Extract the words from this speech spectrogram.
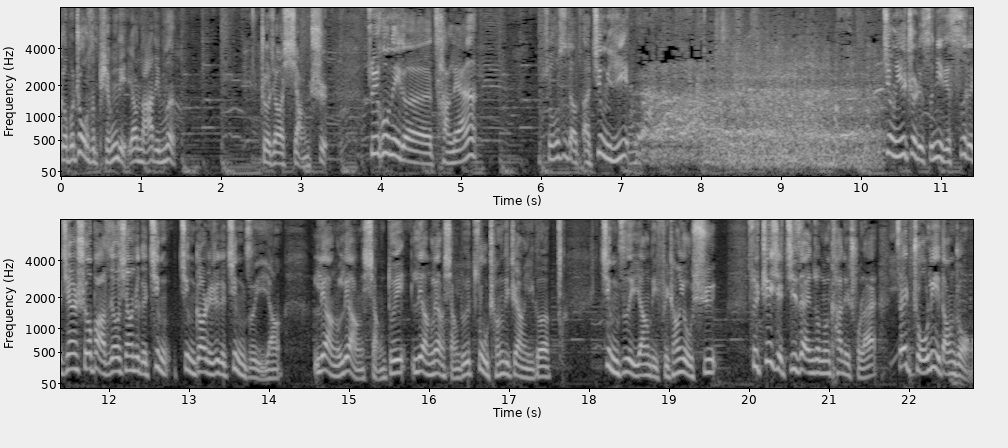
胳膊肘是平的，要拿得稳。这叫相尺。最后那个参联，最后是叫啊颈仪。颈仪指的是你的四个箭射靶子要像这个井井盖的这个井字一样，两两相对，两两相对组成的这样一个井字一样的，非常有序。所以这些记载你就能看得出来，在周礼当中，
